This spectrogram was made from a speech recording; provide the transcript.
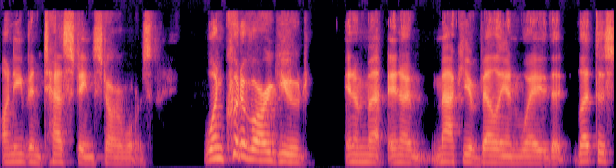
on even testing Star Wars. One could have argued in a in a Machiavellian way that let the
